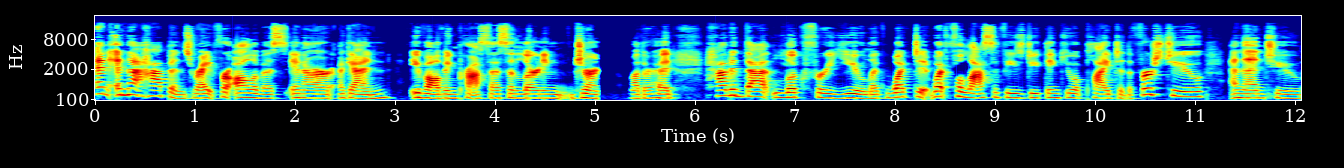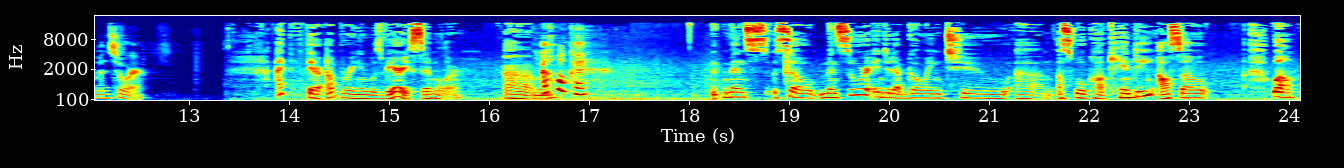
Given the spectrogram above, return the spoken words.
and and that happens, right, for all of us in our again evolving process and learning journey of motherhood. How did that look for you? Like, what did what philosophies do you think you applied to the first two, and then to Mansour? I think their upbringing was very similar. Um, Oh, okay. Mans- so Mansour ended up going to um, a school called Kendi. Also, well,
